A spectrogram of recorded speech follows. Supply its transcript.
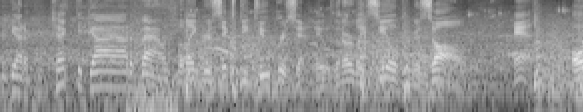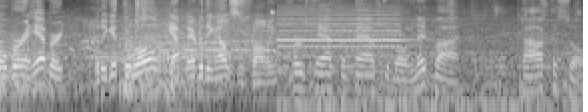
you got to protect the guy out of bounds. The Lakers 62%. It was an early seal for Gasol. And over Hibbert. Will he get the roll? Yep, everything else is falling. First half of basketball led by Pau Gasol.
